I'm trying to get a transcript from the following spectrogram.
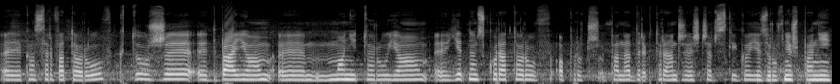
e, konserwatorów, którzy dbają, e, monitorują. Jednym z kuratorów, oprócz pana dyrektora Andrzeja Szczerskiego, jest również pani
